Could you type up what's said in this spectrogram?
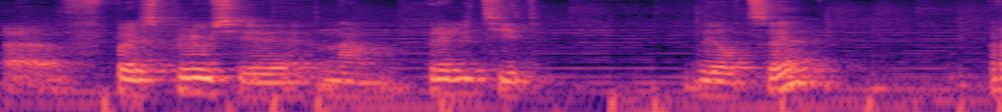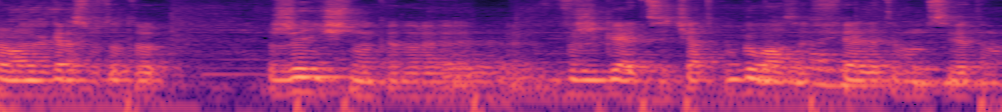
э, в PS Plus нам прилетит DLC, про как раз вот эту женщину, которая выжигает сетчатку глаза Ну, да, да. фиолетовым цветом,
